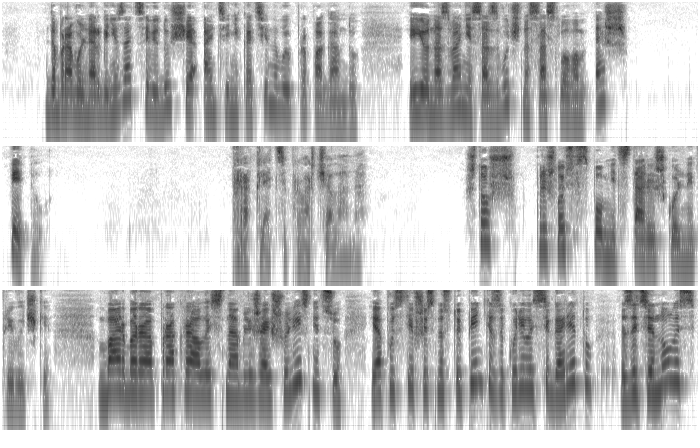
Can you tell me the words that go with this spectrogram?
— добровольная организация, ведущая антиникотиновую пропаганду. Ее название созвучно со словом «Эш» — «пепел». «Проклятие!» — проворчала она. Что ж, пришлось вспомнить старые школьные привычки. Барбара прокралась на ближайшую лестницу и, опустившись на ступеньки, закурила сигарету, затянулась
